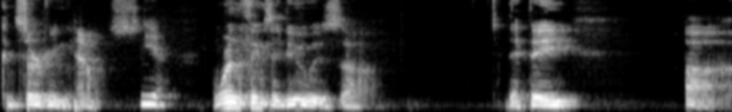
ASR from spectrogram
conserving animals. yeah. One of the things they do is uh, that they uh,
